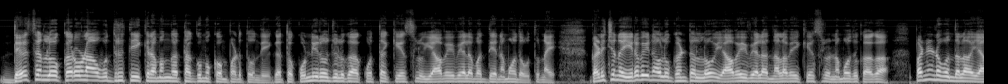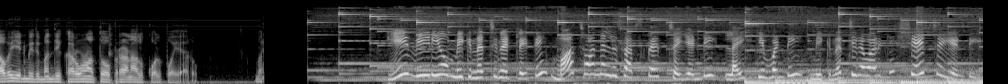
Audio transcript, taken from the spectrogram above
దేశంలో కరోనా ఉధృతి క్రమంగా తగ్గుముఖం పడుతుంది. గత కొన్ని రోజులుగా కొత్త కేసులు యాభై వేల మధ్య నమోదవుతున్నాయి. గడిచిన ఇరవై నాలుగు గంటల్లో యాభై వేల నలభై కేసులు నమోదు కాగా పన్నెండు వందల యాభై ఎనిమిది మంది కరోనాతో ప్రాణాలు కోల్పోయారు. ఈ వీడియో మీకు నచ్చినట్లయితే మా ఛానల్ని సబ్స్క్రైబ్ చేయండి లైక్ ఇవ్వండి మీకు నచ్చిన వారికి షేర్ చేయండి.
